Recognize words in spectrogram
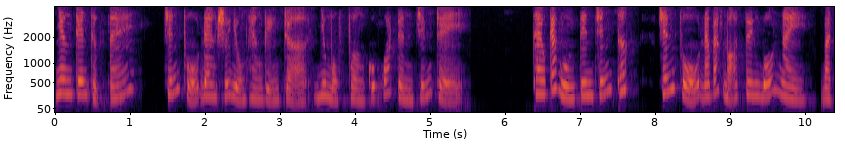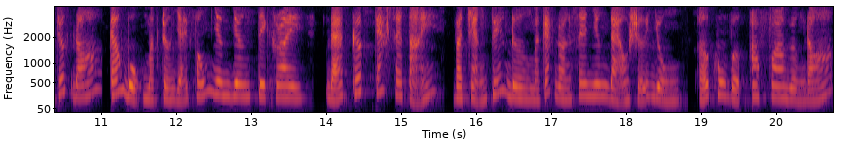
nhưng trên thực tế, chính phủ đang sử dụng hàng viện trợ như một phần của quá trình chính trị. Theo các nguồn tin chính thức, chính phủ đã bác bỏ tuyên bố này và trước đó cáo buộc mặt trận giải phóng nhân dân Tigray đã cướp các xe tải và chặn tuyến đường mà các đoàn xe nhân đạo sử dụng ở khu vực Alpha gần đó.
